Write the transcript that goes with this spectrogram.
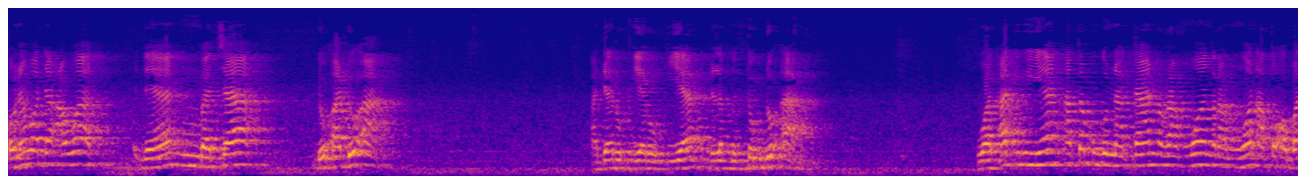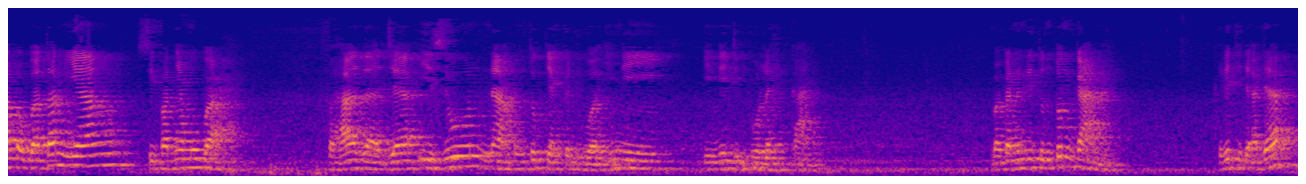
Ada awat dan membaca doa-doa ada rukia-rukia dalam bentuk doa. Wal adwiyah atau menggunakan ramuan-ramuan atau obat-obatan yang sifatnya mubah. Fahada jaizun. Nah, untuk yang kedua ini ini dibolehkan. Bahkan ini dituntunkan. Jadi tidak ada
